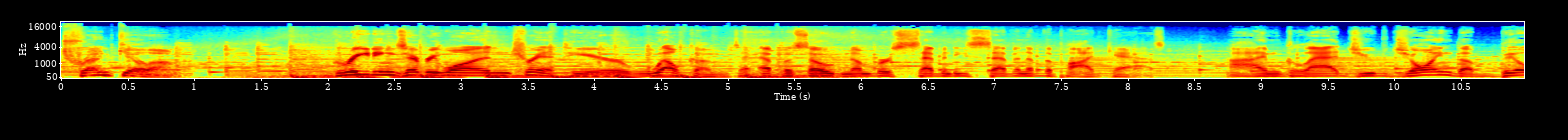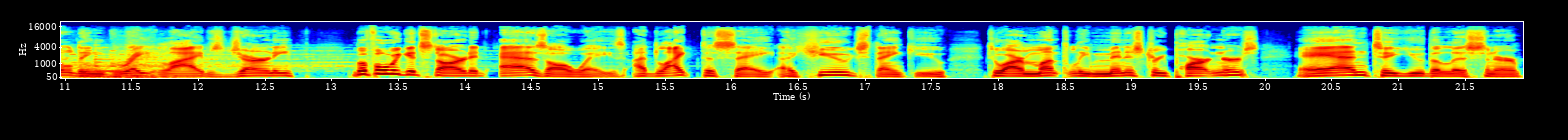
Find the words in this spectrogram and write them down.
Trent Gilliam. Greetings, everyone. Trent here. Welcome to episode number 77 of the podcast. I'm glad you've joined the Building Great Lives journey. Before we get started, as always, I'd like to say a huge thank you to our monthly ministry partners and to you, the listener.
